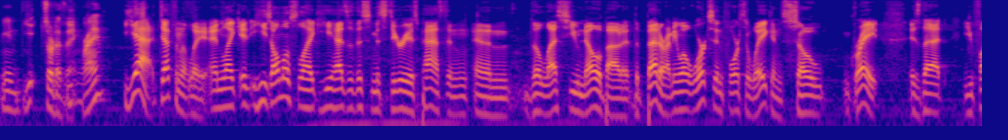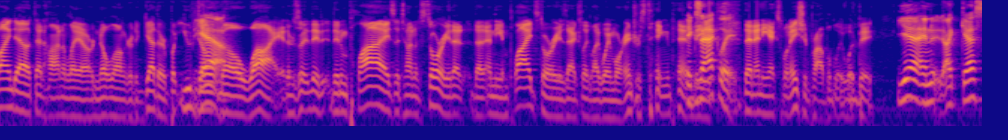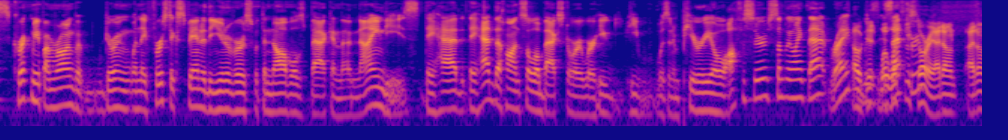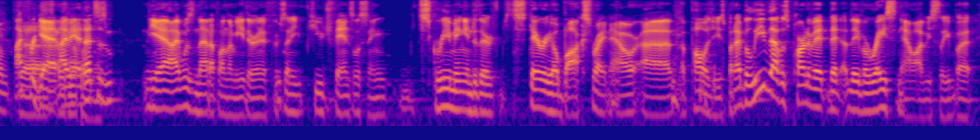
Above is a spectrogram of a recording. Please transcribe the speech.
I mean, sort of thing, right? Yeah, definitely. And like it, he's almost like he has this mysterious past and and the less you know about it, the better. I mean, what works in Force Awakens so great is that you find out that Han and Leia are no longer together, but you don't Yeah. know why. There's a, it, it implies a ton of story that, that and the implied story is actually like way more interesting than the- Exactly. than any explanation probably would be. Yeah, and I guess correct me if I'm wrong, but during when they first expanded the universe with the novels back in the '90s, they had they had the Han Solo backstory where he he was an Imperial officer, something like that, right? Oh, Was- did, is what, that what's the true? story? I don't I don't I uh, forget. I mean, that's that. as yeah, I wasn't that up on them either. And if there's any huge fans listening, screaming into their stereo box right now, uh, apologies. But I believe that was part of it that they've erased now, obviously. But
